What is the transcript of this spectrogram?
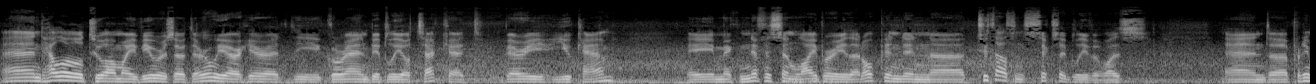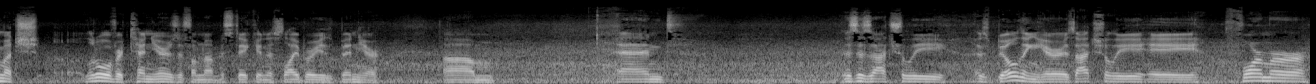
And hello to all my viewers out there. We are here at the Grand Bibliothèque at Berri-UQAM, a magnificent library that opened in uh, 2006, I believe it was. And uh, pretty much a little over 10 years, if I'm not mistaken, this library has been here. Um, and this is actually, this building here is actually a former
